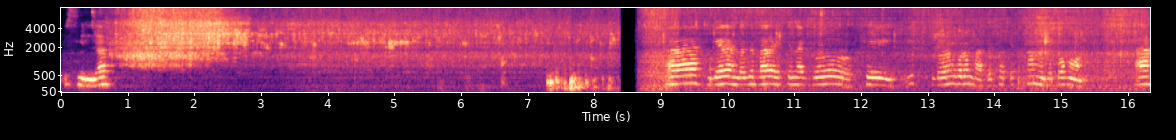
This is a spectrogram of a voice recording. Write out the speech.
বিসমিল্লাহ। আহ গ্যারান্ডা যে বাড়াইছে না গো, সেই গরম গরম ভাতের সাথে খামো যে তখন আহ।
